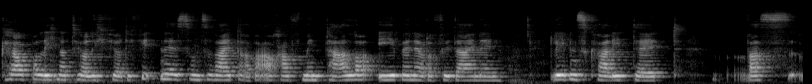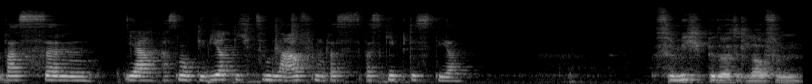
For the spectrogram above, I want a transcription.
Körperlich natürlich für die Fitness und so weiter, aber auch auf mentaler Ebene oder für deine Lebensqualität. Was, was, ähm, ja, was motiviert dich zum Laufen und was, was gibt es dir? Für mich bedeutet Laufen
